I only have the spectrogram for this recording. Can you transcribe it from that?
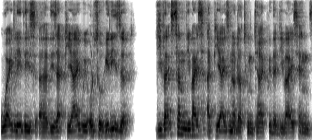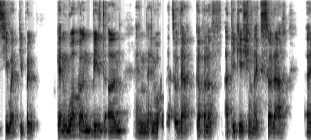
widely this uh, this API. We also release device, some device APIs in order to interact with the device and see what people can work on, build on, and, and work on. So there are a couple of applications like Solaar, uh,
